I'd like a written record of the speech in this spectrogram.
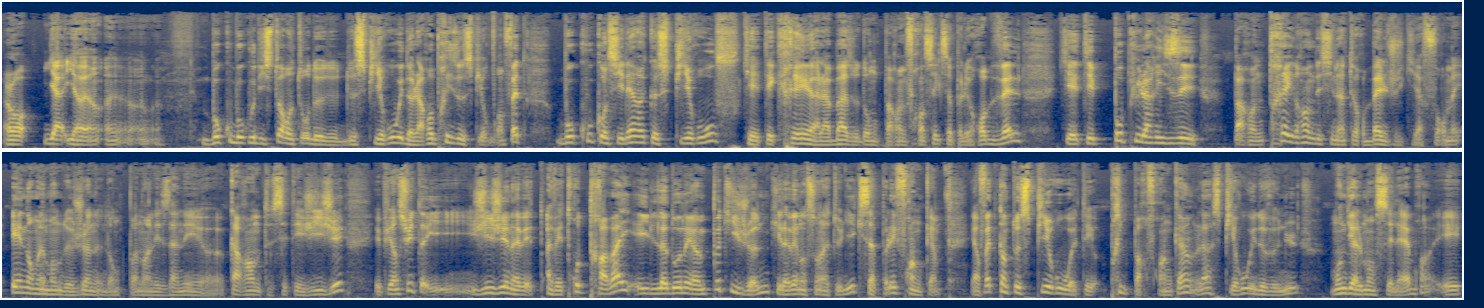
Alors, il y a, y a un, beaucoup beaucoup d'histoires autour de, Spirou et de la reprise de Spirou. En fait, beaucoup considèrent que Spirou, qui a été créé à la base donc par un Français qui s'appelait Rob Vell, qui a été popularisé par un très grand dessinateur belge qui a formé énormément de jeunes donc pendant les années 40 euh, c'était JG et puis ensuite JG avait, avait trop de travail et il l'a donné à un petit jeune qu'il avait dans son atelier qui s'appelait Franquin et en fait quand Spirou a été pris par Franquin là Spirou est devenu mondialement célèbre et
